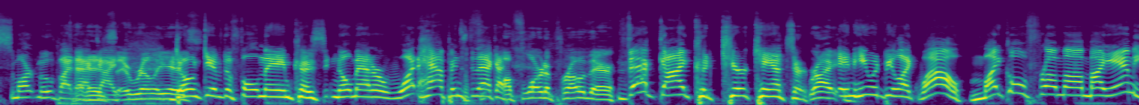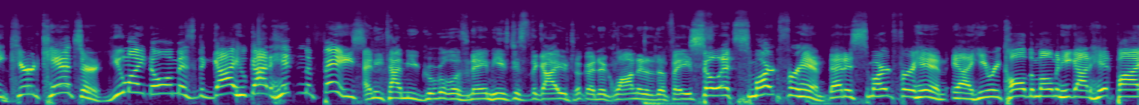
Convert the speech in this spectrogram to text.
Smart move by that, is. guy. It really is. Don't give the full name because no matter what happens to that guy, A Florida pro there. that guy could cure cancer. Right. And he would be like, wow, Michael from uh, Miami cured cancer. You might know him as the guy who got hit in the face. Anytime you Google his name, he's just the guy who took an iguana to the face. So it's smart for him. That is smart for him. Uh, he recalled the moment he got hit by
